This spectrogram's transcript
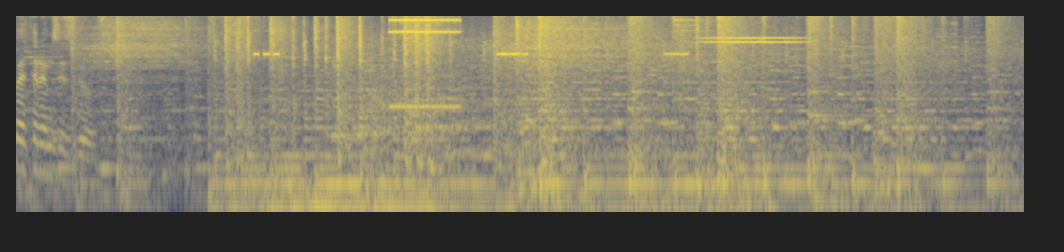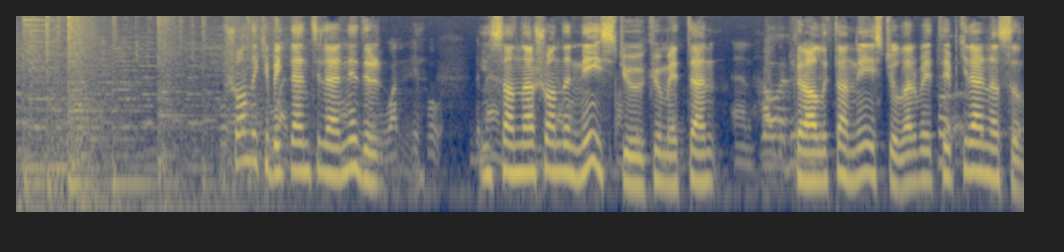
VTR'mizi izliyoruz. Şu andaki beklentiler nedir? İnsanlar şu anda ne istiyor hükümetten, krallıktan ne istiyorlar ve tepkiler nasıl?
